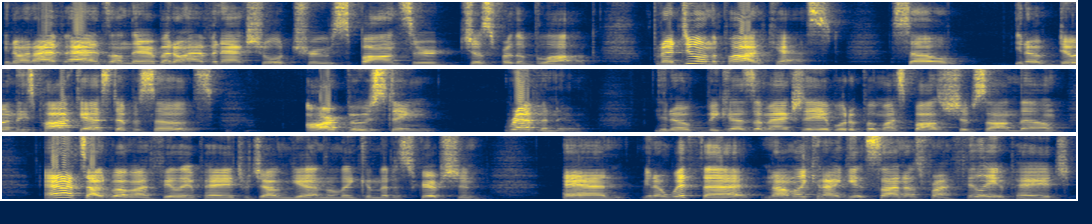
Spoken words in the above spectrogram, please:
you know, and I have ads on there, but I don't have an actual true sponsor just for the blog. But I do on the podcast. So, you know, doing these podcast episodes are boosting revenue, you know, because I'm actually able to put my sponsorships on them. And I talked about my affiliate page, which y'all can get on the link in the description. And, you know, with that, not only can I get signups for my affiliate page,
